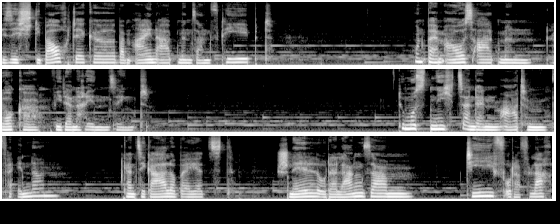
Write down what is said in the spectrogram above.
wie sich die Bauchdecke beim Einatmen sanft hebt und beim Ausatmen locker wieder nach innen sinkt. Du musst nichts an deinem Atem verändern, ganz egal, ob er jetzt schnell oder langsam, tief oder flach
